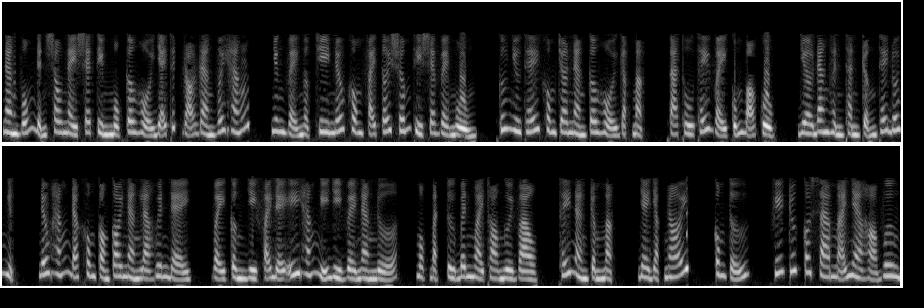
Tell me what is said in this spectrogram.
nàng vốn định sau này sẽ tìm một cơ hội giải thích rõ ràng với hắn, nhưng vệ ngật chi nếu không phải tới sớm thì sẽ về muộn, cứ như thế không cho nàng cơ hội gặp mặt, tạ thù thấy vậy cũng bỏ cuộc, giờ đang hình thành trận thế đối nghịch, nếu hắn đã không còn coi nàng là huynh đệ, vậy cần gì phải để ý hắn nghĩ gì về nàng nữa, một bạch từ bên ngoài thò người vào, thấy nàng trầm mặt, dè dặt nói, công tử, phía trước có xa mãi nhà họ vương,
